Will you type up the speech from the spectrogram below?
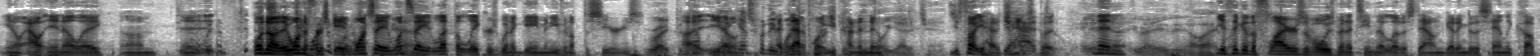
you know, out in LA. Um, Didn't they uh, win the- well, no, they won they the won first the game. first Once they game, once yeah. they let the Lakers win a game and even up the series, right. But Uh, that, you yeah, know, I guess when they at won that that point first you kinda knew. you had a chance. you thought you had a You chance, had but to. And then Yeah, right, and LA, you think of the Flyers have always been a team that let us down, getting to the Stanley Cup.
